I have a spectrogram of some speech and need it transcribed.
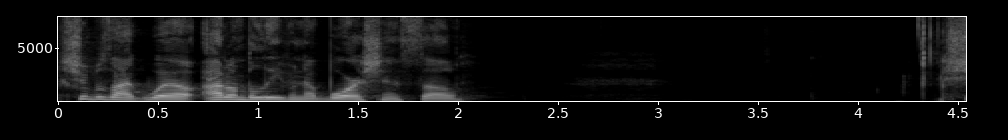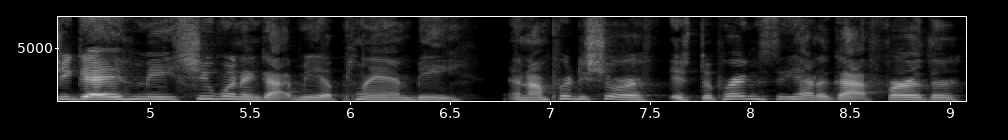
She was like, Well, I don't believe in abortion, so she gave me, she went and got me a plan B. And I'm pretty sure if, if the pregnancy had got further,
